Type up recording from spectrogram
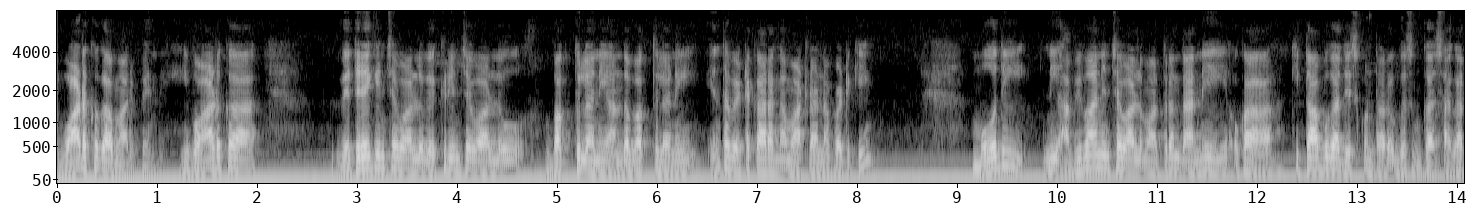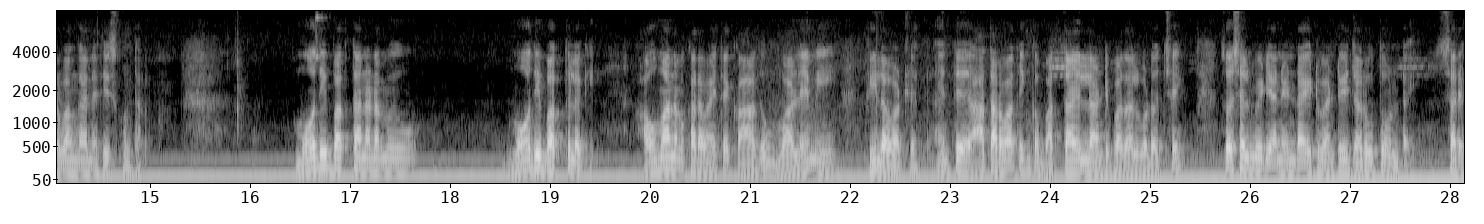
వాడుకగా మారిపోయింది. ఈ వాడుక వ్యతిరేకించే వాళ్ళు వెక్కిరించే వాళ్ళు భక్తులని అందభక్తులని ఎంత వెటకారంగా మాట్లాడినప్పటికీ మోదీని అభిమానించే వాళ్ళు మాత్రం దాన్ని ఒక కితాబుగా తీసుకుంటారు గ- సగర్వంగానే తీసుకుంటారు. మోదీ భక్త్ అనడము మోదీ భక్తులకి అవమానకరమైతే కాదు వాళ్ళేమీ ఫీల్ అవ్వట్లేదు. అయితే ఆ తర్వాత ఇంకా బత్తాయిలు లాంటి పదాలు కూడా వచ్చాయి. సోషల్ మీడియా నిండా ఇటువంటివి జరుగుతూ ఉంటాయి. సరే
